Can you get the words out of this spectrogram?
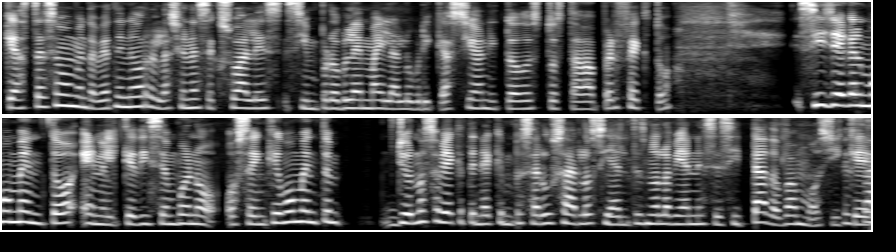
que hasta ese momento había tenido relaciones sexuales sin problema y la lubricación y todo esto estaba perfecto, sí llega el momento en el que dicen, bueno, o sea, ¿en qué momento em- yo no sabía que tenía que empezar a usarlo si antes no lo había necesitado, vamos, y que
